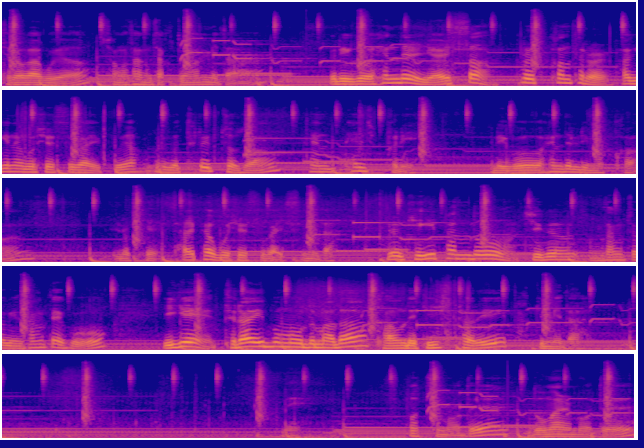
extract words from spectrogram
들어가고요. 정상 작동합니다. 그리고 핸들 열선 크루즈 컨트롤 확인해 보실 수가 있고요. 그리고 트립 조정 핸, 핸즈프리 그리고 핸들 리모컨 이렇게 살펴보실 수가 있습니다. 그리고 계기판도 지금 정상적인 상태고 이게 드라이브 모드마다 가운데 디지털이 바뀝니다 스포츠 모드, 노말 모드,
